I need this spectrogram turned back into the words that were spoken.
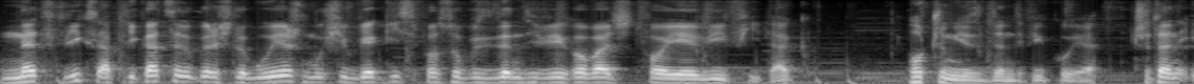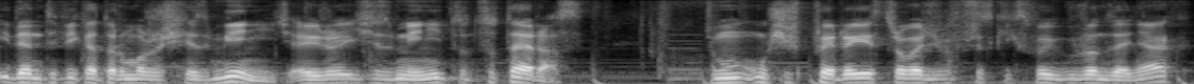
Netflix, aplikacja, do której się logujesz, musi w jakiś sposób zidentyfikować twoje Wi-Fi, tak? Po czym je zidentyfikuje? Czy ten identyfikator może się zmienić? A jeżeli się zmieni, to co teraz? Czy musisz przerejestrować we wszystkich swoich urządzeniach?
